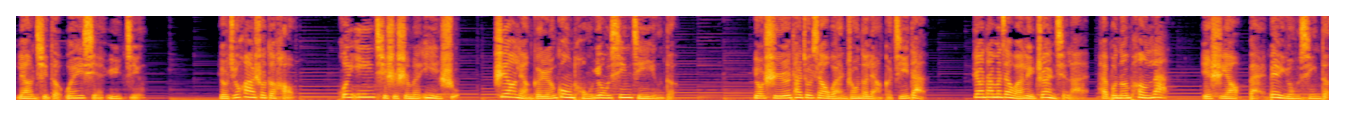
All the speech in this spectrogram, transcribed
亮起的危险预警。有句话说得好，婚姻其实是门艺术，是要两个人共同用心经营的。有时它就像碗中的两个鸡蛋，让他们在碗里转起来还不能碰烂，也是要百倍用心的。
